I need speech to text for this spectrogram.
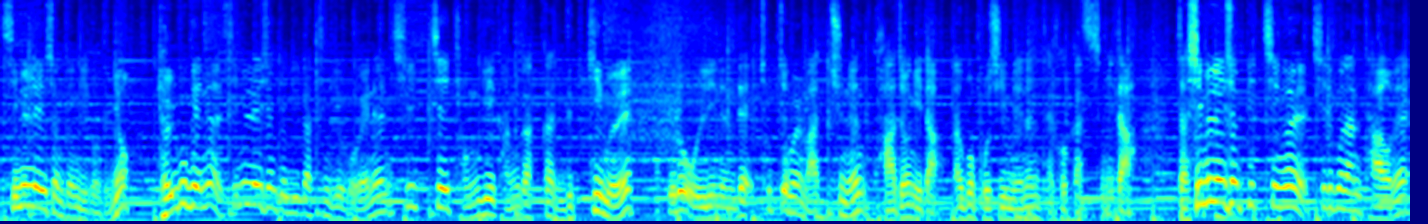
시뮬레이션 경기거든요. 결국에는 시뮬레이션 경기 같은 경우에는 실제 경기 감각과 느낌을 끌어올리는데 초점을 맞추는 과정이다라고 보시면 될 것 같습니다. 자, 시뮬레이션 피칭을 치르고 난 다음에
